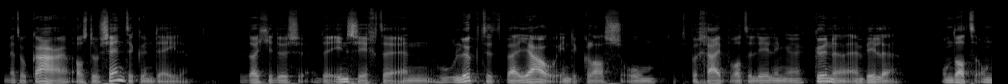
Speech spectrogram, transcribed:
met elkaar als docenten kunt delen. Zodat je dus de inzichten en hoe lukt het bij jou in de klas om te begrijpen wat de leerlingen kunnen en willen. Om dat, om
